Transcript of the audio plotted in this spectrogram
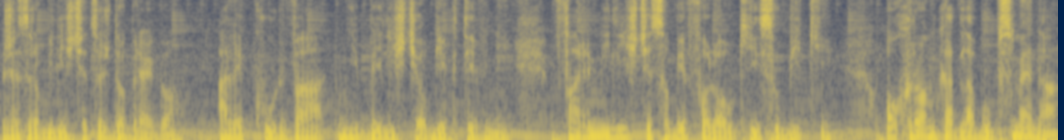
że zrobiliście coś dobrego, ale kurwa, nie byliście obiektywni. Farmiliście sobie followki i subiki. Ochronka dla Bubsmana,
